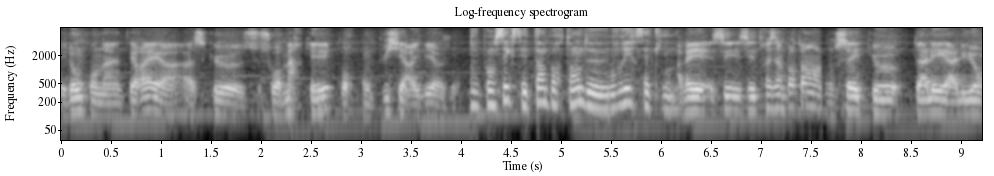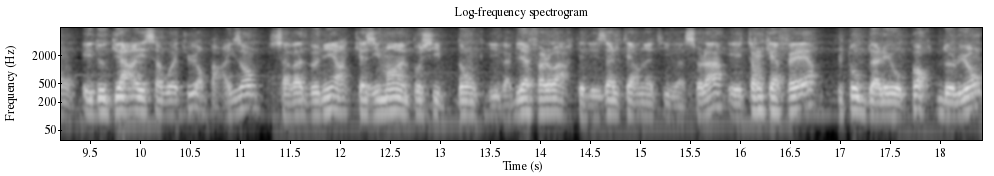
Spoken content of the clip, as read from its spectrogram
et donc on a intérêt à, ce que ce soit marqué pour qu'on puisse y arriver un jour. Vous pensez que c'est important de ouvrir cette ligne? Ah C'est très important. On sait que d'aller à Lyon et de garer sa voiture, par exemple, ça va devenir quasiment impossible. Donc il va bien falloir qu'il y ait des alternatives à cela. Et tant qu'à faire, plutôt que d'aller aux portes de Lyon,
